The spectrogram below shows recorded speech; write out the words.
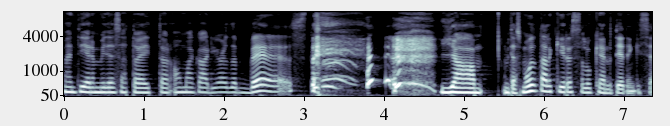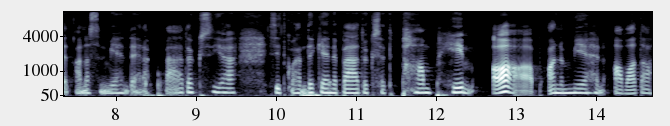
Mä en tiedä, miten sä toit ton, oh my god, you're the best. ja mitäs muuta täällä kirjassa lukee? No tietenkin se, että anna sen miehen tehdä päätöksiä. Sitten kun hän tekee ne päätökset, pump him up, anna miehen avata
